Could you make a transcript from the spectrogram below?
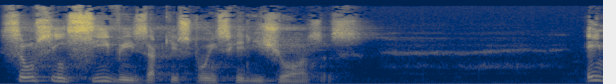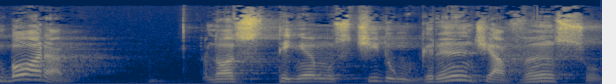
são sensíveis a questões religiosas. Embora nós tenhamos tido um grande avanço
